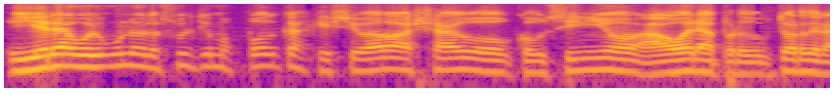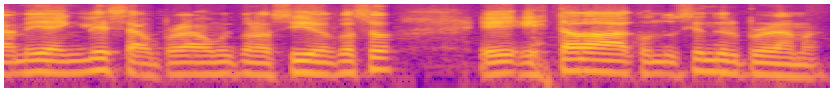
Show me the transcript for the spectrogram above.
y era uno de los últimos podcasts que llevaba Yago Cousinho, ahora productor de la media inglesa, un programa muy conocido en Coso, eh, estaba conduciendo el programa.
